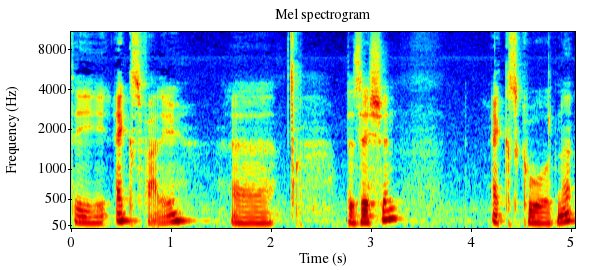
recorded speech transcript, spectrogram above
the x value, uh, position, x coordinate,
